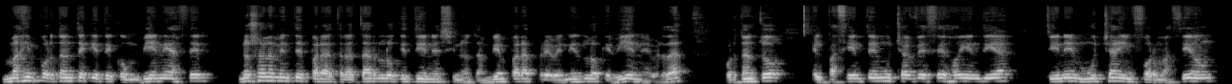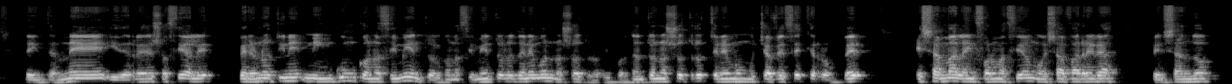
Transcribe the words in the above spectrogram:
más importante que te conviene hacer, no solamente para tratar lo que tienes, sino también para prevenir lo que viene, ¿verdad? Por tanto, el paciente muchas veces hoy en día tiene mucha información de Internet y de redes sociales, pero no tiene ningún conocimiento. El conocimiento lo tenemos nosotros y por tanto nosotros tenemos muchas veces que romper esa mala información o esas barreras pensando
